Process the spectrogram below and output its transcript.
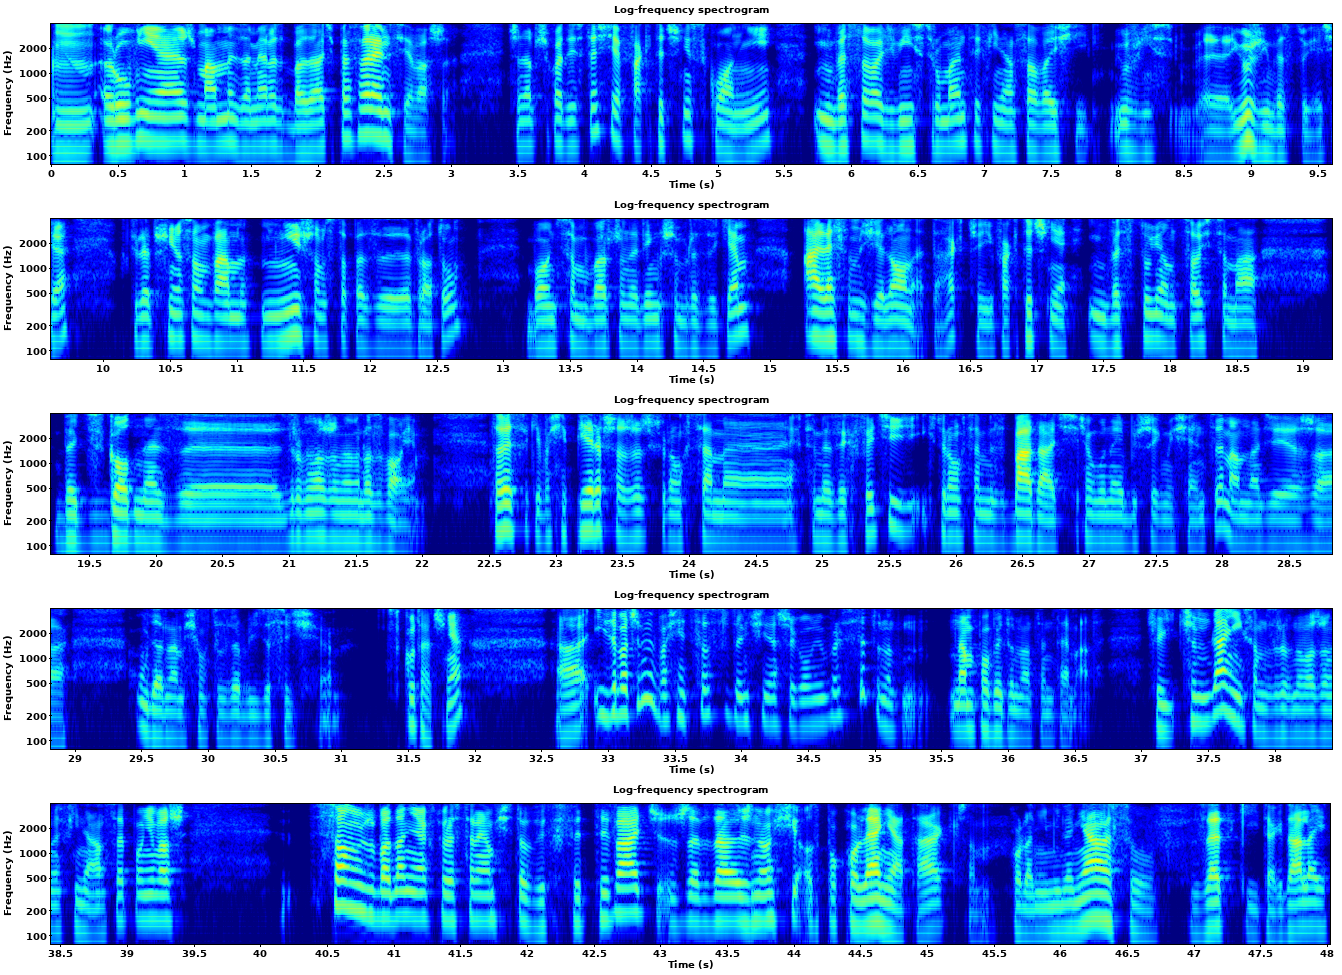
Mm, również mamy zamiar zbadać preferencje wasze. Czy na przykład jesteście faktycznie skłonni inwestować w instrumenty finansowe, jeśli już, e, już inwestujecie, które przyniosą wam mniejszą stopę zwrotu, bądź są obarczone większym ryzykiem, ale są zielone, tak? Czyli faktycznie inwestują coś, co ma być zgodne z zrównoważonym rozwojem. To jest takie właśnie pierwsza rzecz, którą chcemy, chcemy wychwycić i którą chcemy zbadać w ciągu najbliższych miesięcy. Mam nadzieję, że uda nam się to zrobić dosyć e, skutecznie. I zobaczymy właśnie, co studenci naszego uniwersytetu nam powiedzą na ten temat. Czyli czym dla nich są zrównoważone finanse, ponieważ są już badania, które starają się to wychwytywać, że w zależności od pokolenia, tak, tam pokolenie milenialsów, zetki i tak dalej,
